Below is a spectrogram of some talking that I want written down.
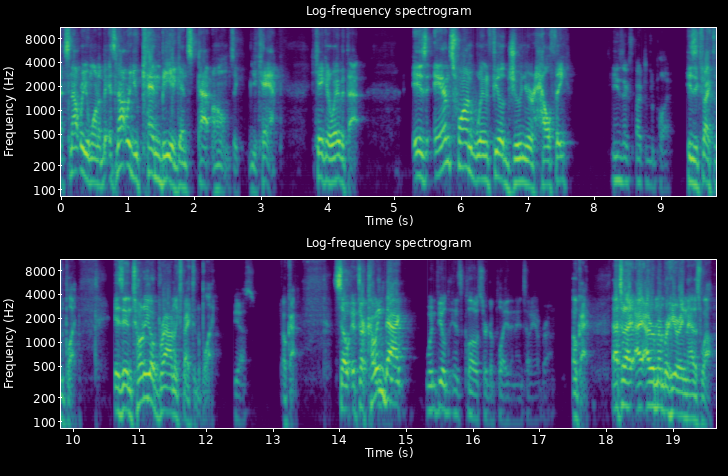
It's not where you want to be. It's not where you can be against Pat Mahomes. Like, You can't. You can't get away with that. Is Antoine Winfield Jr. healthy? He's expected to play. He's expected to play. Is Antonio Brown expected to play? Yes. Okay. So if they're coming back, Winfield is closer to play than Antonio Brown. okay, that's what I, I remember hearing that as well.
